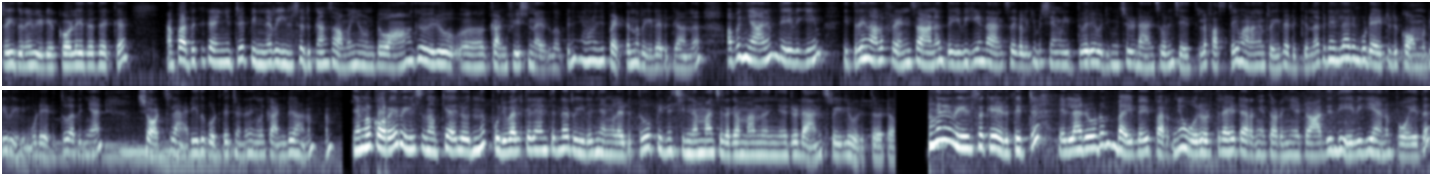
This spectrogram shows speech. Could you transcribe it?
ശ്രീതുനെ വീഡിയോ കോൾ ചെയ്തതൊക്കെ. അപ്പോൾ അതൊക്കെ കഴിഞ്ഞിട്ട് പിന്നെ റീൽസ് എടുക്കാൻ സമയമുണ്ടോ? ആകെ ഒരു കൺഫ്യൂഷനായിരുന്നു പിന്നെ ഞങ്ങൾ ഇനി പെട്ടെന്ന് റീൽ എടുക്കാമെന്ന് അപ്പോൾ ഞാനും ദേവികയും ഇത്രയും നാൾ ഫ്രണ്ട്സാണ് ദേവികയും ഡാൻസ് കളിക്കും. പക്ഷേ ഞങ്ങൾ ഇതുവരെ ഒരുമിച്ച് ഒരു ഡാൻസ് പോലും ചെയ്തിട്ടില്ല. ഫസ്റ്റ് ടൈം അങ്ങനെ റീൽ എടുക്കുന്നത്. പിന്നെ എല്ലാവരും കൂടി ആയിട്ട് ഒരു കോമഡി റീലും കൂടി എടുത്തു. അത് ഞാൻ ഷോർട്സിൽ ആഡ് ചെയ്ത് കൊടുത്തിട്ടുണ്ട്. നിങ്ങൾ കണ്ടു കാണും. ഞങ്ങൾ കുറേ റീൽസ് നോക്കി. അതിലൊന്ന് പുലിവാൽ കല്യാണത്തിന്റെ റീൽ ഞങ്ങൾ എടുത്തു. പിന്നെ ചിന്നമ്മ ചിലകമ്മ എന്ന് പറഞ്ഞൊരു ഡാൻസ് റീലും എടുത്തു കേട്ടോ. അങ്ങനെ റീൽസൊക്കെ എടുത്തിട്ട് എല്ലാവരോടും ബൈ ബൈ പറഞ്ഞ് ഓരോരുത്തരായിട്ട് ഇറങ്ങി തുടങ്ങി കേട്ടോ. ആദ്യം ദേവികയാണ് പോയത്.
